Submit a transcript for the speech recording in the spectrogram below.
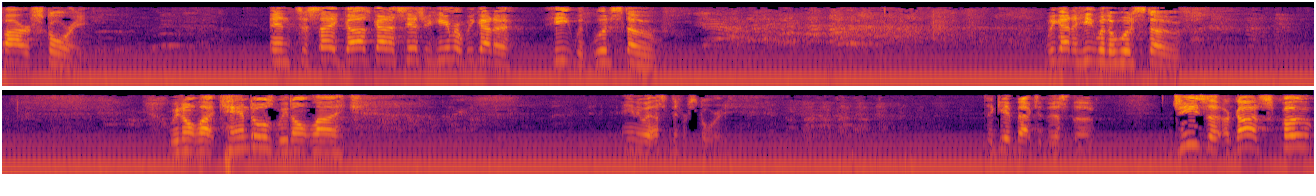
fire story. And to say God's got a sense of humor, we got to heat with wood stove. We got to heat with a wood stove. We don't like candles. We don't like. Anyway, that's a different story. To get back to this, though, Jesus or God spoke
